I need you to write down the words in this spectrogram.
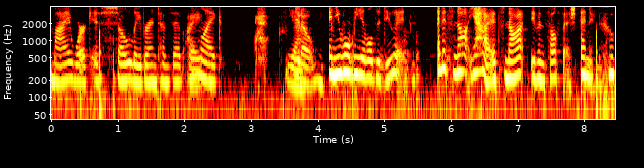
my work is so labor intensive. I'm like, yeah. you know, and you won't be able to do it. and it's not. Yeah, it's not even selfish. And who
